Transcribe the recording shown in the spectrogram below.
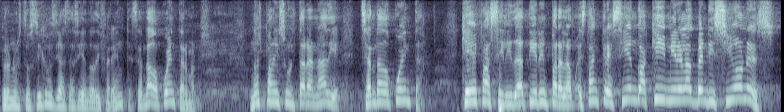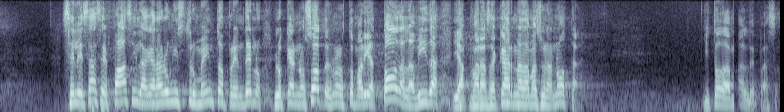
Pero nuestros hijos ya están siendo diferentes. ¿Se han dado cuenta, hermanos? No es para insultar a nadie. ¿Se han dado cuenta? ¿Qué facilidad tienen para la... Están creciendo aquí, miren las bendiciones. Se les hace fácil agarrar un instrumento, aprenderlo, lo que a nosotros nos tomaría toda la vida para sacar nada más una nota. Y toda mal de paso.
